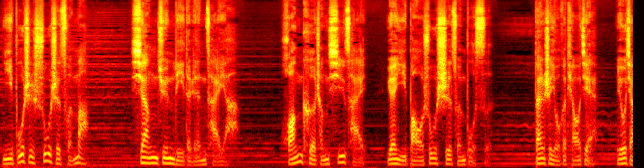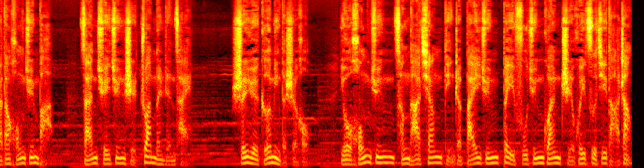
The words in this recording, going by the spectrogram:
你不是舒世存吗？湘军里的人才呀。”黄克诚惜才，愿意保书师存不死，但是有个条件，留下当红军吧，咱缺军事专门人才。十月革命的时候，有红军曾拿枪顶着白军被俘军官指挥自己打仗，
